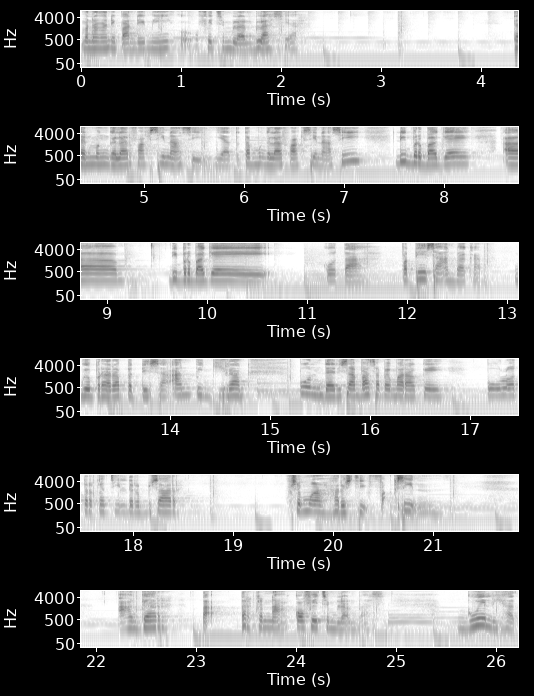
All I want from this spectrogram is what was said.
menangani pandemi COVID-19 ya. Dan menggelar vaksinasi ya tetap menggelar vaksinasi di berbagai uh, di berbagai kota pedesaan bahkan. Gue berharap pedesaan pinggiran pun dari Sabah sampai Merauke pulau terkecil terbesar semua harus divaksin agar terkena COVID-19 gue lihat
